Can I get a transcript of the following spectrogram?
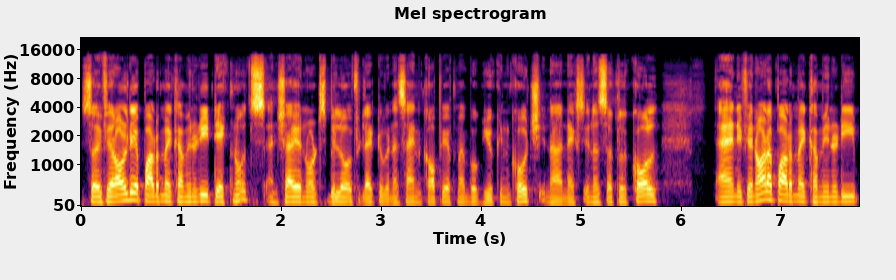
So if you're already a part of my community, take notes and share your notes below. If you'd like to win a signed copy of my book, you can coach in our next inner circle call. And if you're not a part of my community,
